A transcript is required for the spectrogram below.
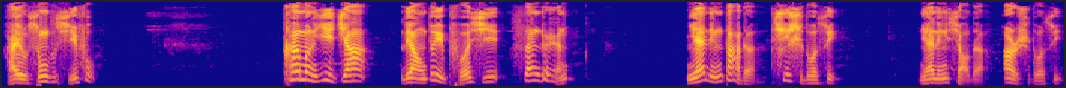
还有孙子媳妇。他们一家两对婆媳三个人，年龄大的七十多岁，年龄小的二十多岁，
